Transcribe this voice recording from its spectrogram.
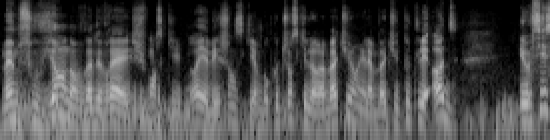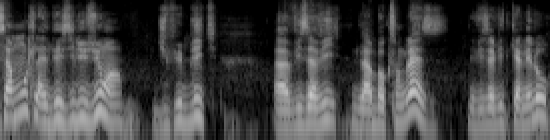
même sous viande, en vrai de vrai, je pense qu'il y a des chances, qu'il y a beaucoup de chances qu'il l'aurait battu. Hein. Il a battu toutes les odds. Et aussi, ça montre la désillusion hein, du public euh, vis-à-vis de la boxe anglaise, vis-à-vis -vis de Canelo.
